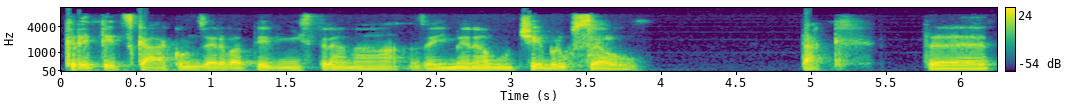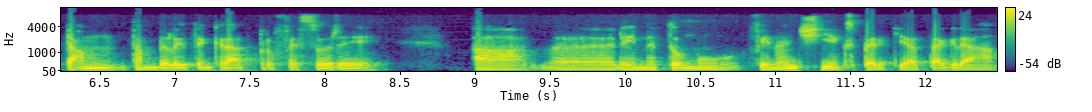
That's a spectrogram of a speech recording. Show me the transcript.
kritická konzervativní strana, zejména vůči Bruselu, tak tam, tam byli tenkrát profesoři, a e, dejme tomu finanční experti a tak dále.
